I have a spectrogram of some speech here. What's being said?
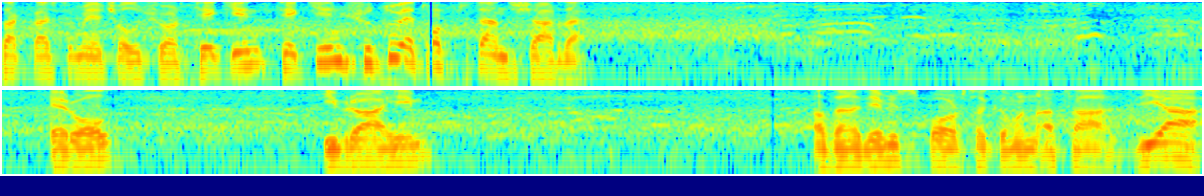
uzaklaştırmaya çalışıyor. Tekin, Tekin şutu ve top üstten dışarıda. Erol, İbrahim, Adana Demirspor takımının atağı Ziya.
